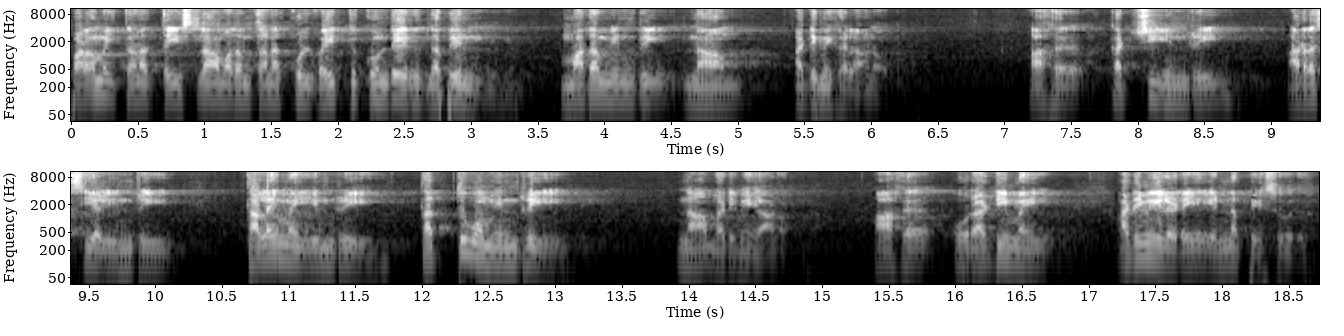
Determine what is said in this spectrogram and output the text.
பழமைத்தனத்தை இஸ்லாம் மதம் தனக்குள் வைத்து கொண்டே இருந்த பின் மதமின்றி நாம் அடிமைகளானோம். ஆக கட்சியின்றி அரசியலின்றி தலைமையின்றி தத்துவமின்றி நாம் அடிமையானோம். ஆக ஒரு அடிமை அடிமைகளிடையே என்ன பேசுவது?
